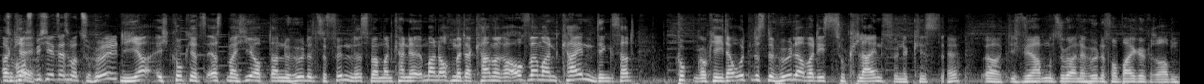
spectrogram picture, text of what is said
Du brauchst Okay. mich jetzt erstmal zu hüllen. Ja, ich gucke jetzt erstmal hier, ob da eine Höhle zu finden ist, weil man kann ja immer noch mit der Kamera, auch wenn man keinen Dings hat, gucken. Okay, da unten ist eine Höhle, aber die ist zu klein für eine Kiste. Hä? Ja, die, wir haben uns sogar an der Höhle vorbeigegraben.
